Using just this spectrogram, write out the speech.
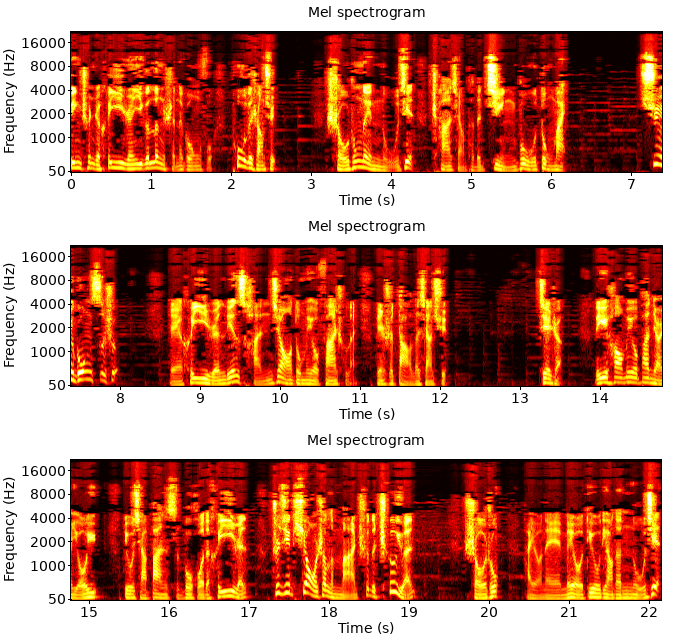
并趁着黑衣人一个愣神的功夫扑了上去，手中那弩箭插向他的颈部动脉，血光四射。这黑衣人连惨叫都没有发出来，便是倒了下去。接着。李浩没有半点犹豫，丢下半死不活的黑衣人，直接跳上了马车的车辕，手中还有那没有丢掉的弩箭，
